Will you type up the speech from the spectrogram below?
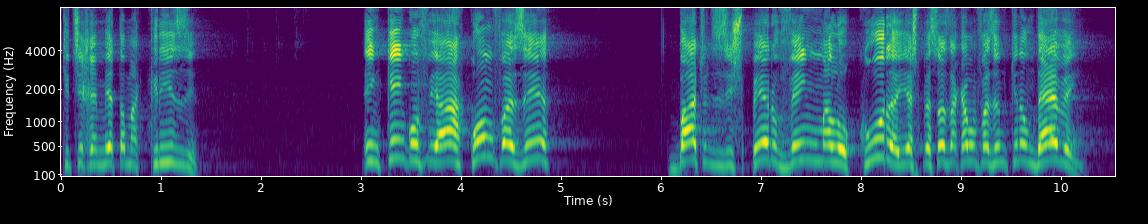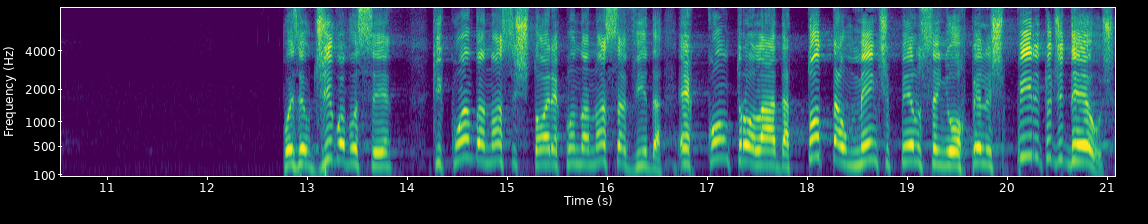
que te remeta a uma crise. Em quem confiar? Como fazer? Bate o desespero, vem uma loucura e as pessoas acabam fazendo o que não devem. Pois eu digo a você que quando a nossa história, quando a nossa vida é controlada totalmente pelo Senhor, pelo Espírito de Deus,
